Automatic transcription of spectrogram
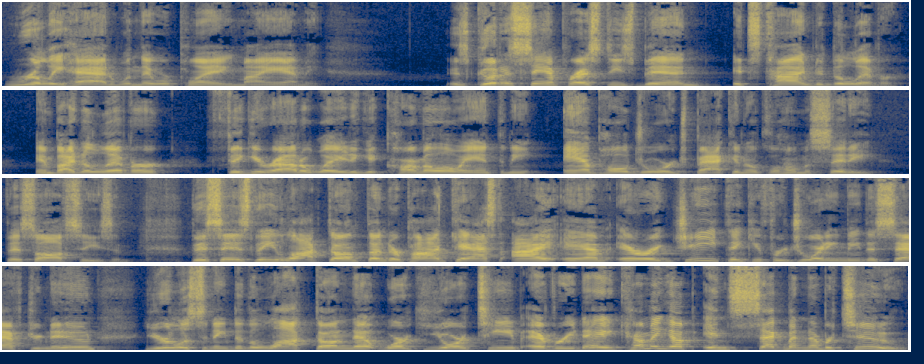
really had when they were playing Miami. As good as Sam Presti's been, it's time to deliver. And by deliver, figure out a way to get Carmelo Anthony and Paul George back in Oklahoma City this offseason. This is the Locked On Thunder podcast. I am Eric G. Thank you for joining me this afternoon. You're listening to the Locked On Network, your team every day. Coming up in segment number two,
